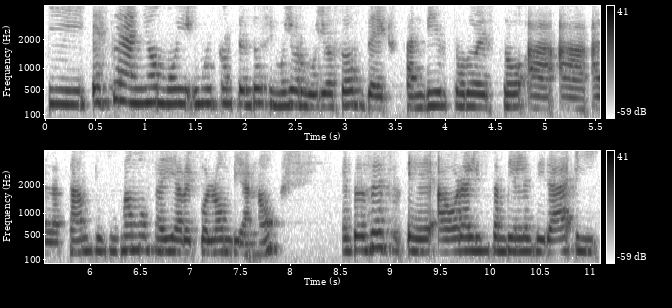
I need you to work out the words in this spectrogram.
Y este año muy, muy contentos y muy orgullosos de expandir todo esto a, a, a la TAM, pues sumamos a IAB Colombia, ¿no? Entonces, eh, ahora Liz también les dirá, y,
